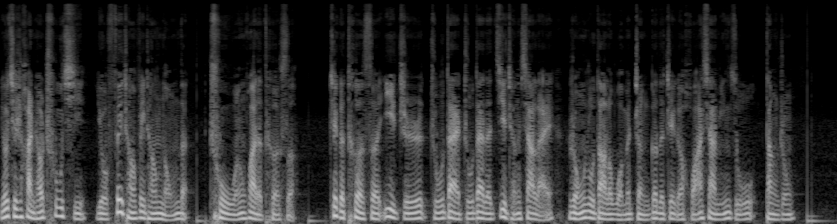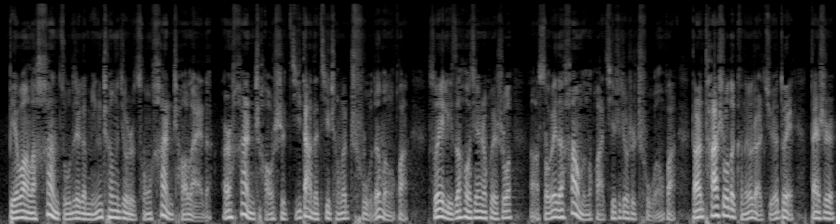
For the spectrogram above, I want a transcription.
尤其是汉朝初期，有非常非常浓的。楚文化的特色，这个特色一直逐代逐代的继承下来，融入到了我们整个的这个华夏民族当中。别忘了，汉族的这个名称就是从汉朝来的，而汉朝是极大的继承了楚的文化。所以李泽厚先生会说啊，所谓的汉文化其实就是楚文化。当然，他说的可能有点绝对，但是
